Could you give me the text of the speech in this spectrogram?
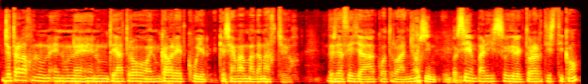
yo trabajo en un, en, un, en un, teatro, en un cabaret queer que se llama Madame Arthur desde hace ya cuatro años. Aquí en París. Sí, en París soy director artístico.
